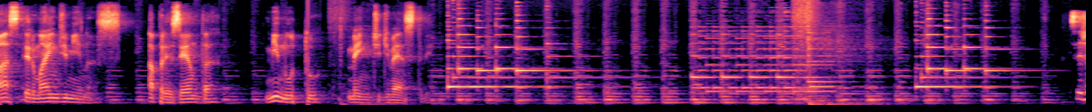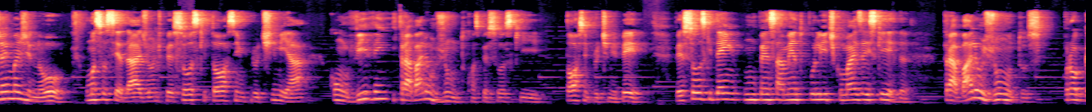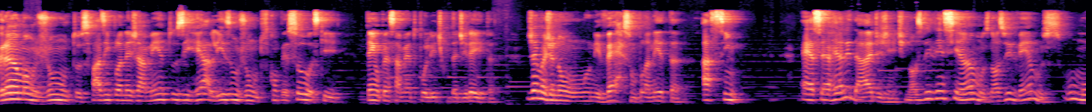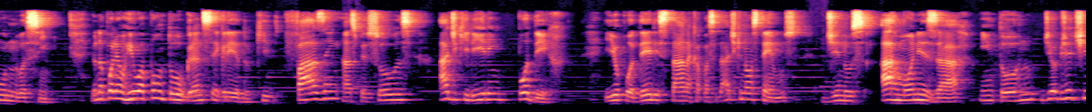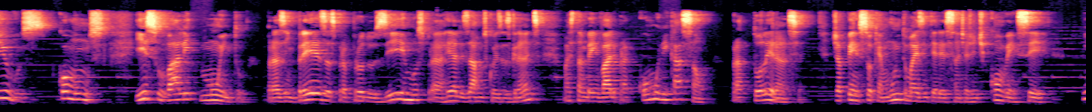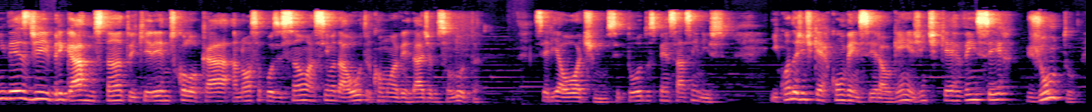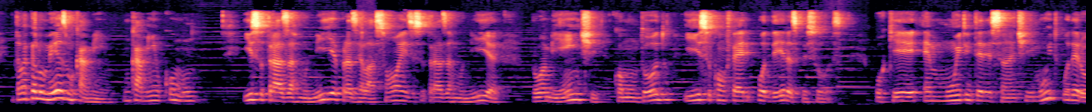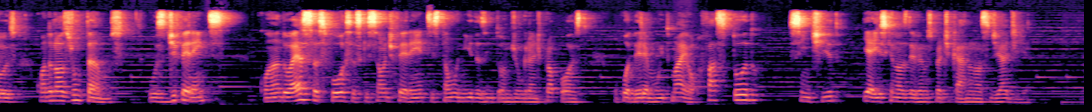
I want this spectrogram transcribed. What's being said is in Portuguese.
Mastermind Minas apresenta Minuto Mente de Mestre. Você já imaginou uma sociedade onde pessoas que torcem para o time A convivem e trabalham junto com as pessoas que torcem para o time B? Pessoas que têm um pensamento político mais à esquerda trabalham juntos, programam juntos, fazem planejamentos e realizam juntos com pessoas que têm o pensamento político da direita. Já imaginou um universo, um planeta assim? Essa é a realidade, gente. Nós vivenciamos, nós vivemos um mundo assim. E o Napoleão Hill apontou o grande segredo que fazem as pessoas adquirirem poder. E o poder está na capacidade que nós temos de nos harmonizar em torno de objetivos comuns. Isso vale muito para as empresas, para produzirmos, para realizarmos coisas grandes, mas também vale para a comunicação, para a tolerância. Já pensou que é muito mais interessante a gente convencer, em vez de brigarmos tanto e querermos colocar a nossa posição acima da outra como uma verdade absoluta? Seria ótimo se todos pensassem nisso. E quando a gente quer convencer alguém, a gente quer vencer junto. Então é pelo mesmo caminho, um caminho comum. Isso traz harmonia para as relações, isso traz harmonia para o ambiente como um todo e isso confere poder às pessoas. Porque é muito interessante e muito poderoso quando nós juntamos os diferentes, quando essas forças que são diferentes estão unidas em torno de um grande propósito. O poder é muito maior. Faz todo sentido e é isso que nós devemos praticar no nosso dia a dia.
